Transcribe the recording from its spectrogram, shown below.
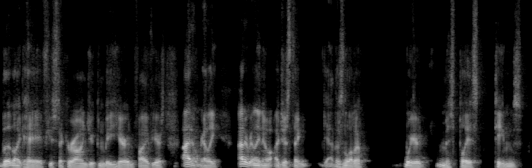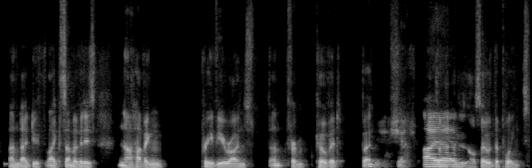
That like, hey, if you stick around, you can be here in five years. I don't really, I don't really know. I just think, yeah, there's a lot of weird misplaced teams, and I do like some of it is not having preview rounds um, from COVID, but Yeah, sure. I some of it um, also the points.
